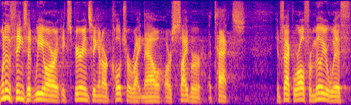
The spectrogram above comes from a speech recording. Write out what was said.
One of the things that we are experiencing in our culture right now are cyber attacks. In fact, we're all familiar with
